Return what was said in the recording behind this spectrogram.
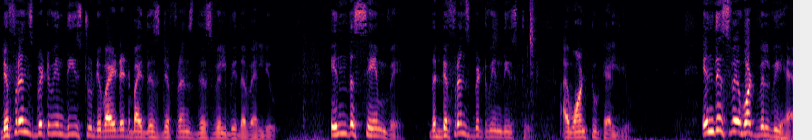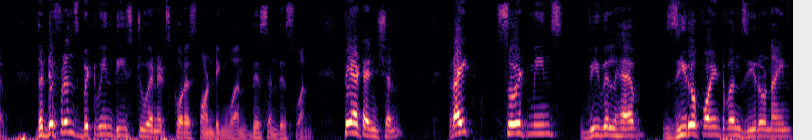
Difference between these two divided by this difference. This will be the value. In the same way, the difference between these two, I want to tell you. In this way, what will we have? The difference between these two and its corresponding one, this and this one. Pay attention, right? So it means we will have 0.109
